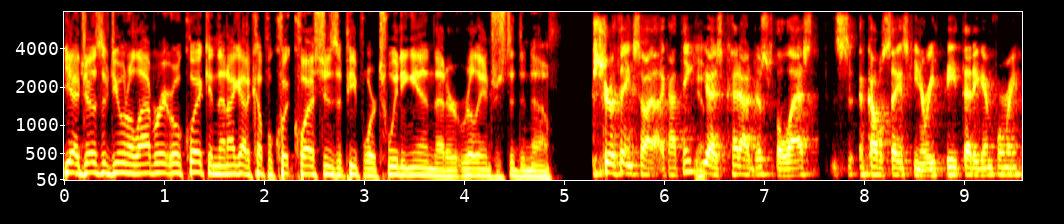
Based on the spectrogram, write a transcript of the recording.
Yeah, Joseph, do you want to elaborate real quick? And then I got a couple quick questions that people are tweeting in that are really interested to know. Sure thing. So, like, I think you guys cut out just for the last a couple seconds. Can you repeat that again for me?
